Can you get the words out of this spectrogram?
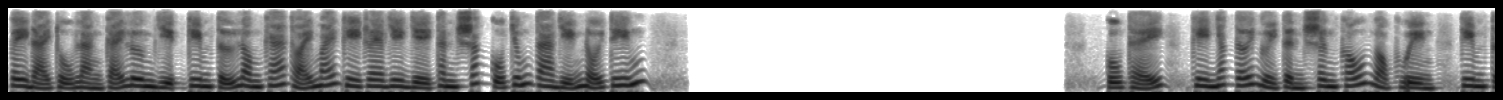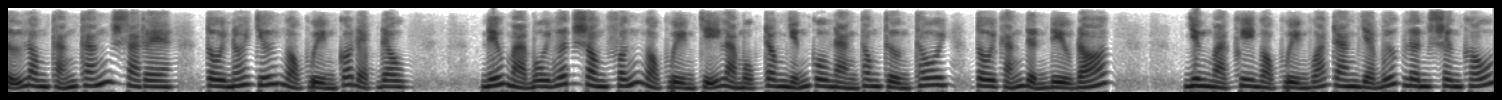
cây đại thụ làng cải lương Diệt Kim Tử Long khá thoải mái khi re di về thanh sắc của chúng ta diễn nổi tiếng. Cụ thể, khi nhắc tới người tình sân khấu Ngọc Huyền, Kim Tử Long thẳng thắn xa re, tôi nói chứ Ngọc Huyền có đẹp đâu. Nếu mà bôi hết son phấn Ngọc Huyền chỉ là một trong những cô nàng thông thường thôi, tôi khẳng định điều đó. Nhưng mà khi Ngọc Quyền quá trang và bước lên sân khấu,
